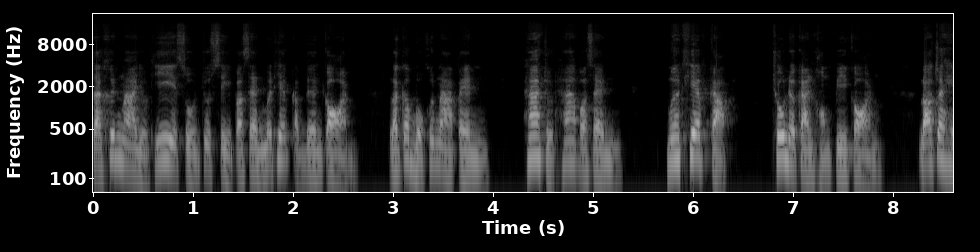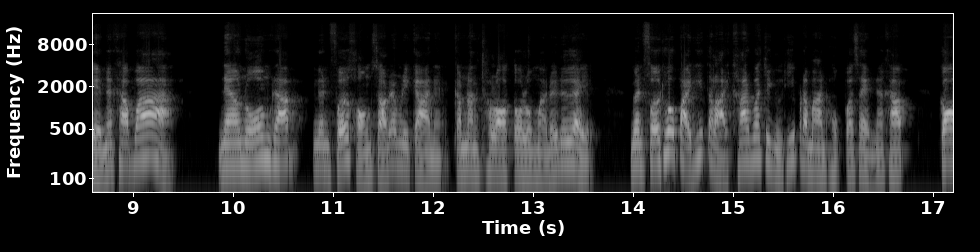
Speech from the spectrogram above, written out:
จะขึ้นมาอยู่ที่ 0.4%เมื่อเทียบกับเดือนก่อน แล้วก็บวกขึ้นมาเป็น 5.5%เมื่อเทียบกับ ช่วงเดียวกันของปีก่อน เราจะเห็นนะครับว่าแนวโน้มครับเงินเฟอ้อของสหรัฐอเมริกาเนี่ยกำลังชะลอตัวลงมาเรื่อยๆ เงินเฟอ้อทั่วไปที่ตลาดคาดว่าจะอยู่ที่ประมาณ6%นะครับก็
